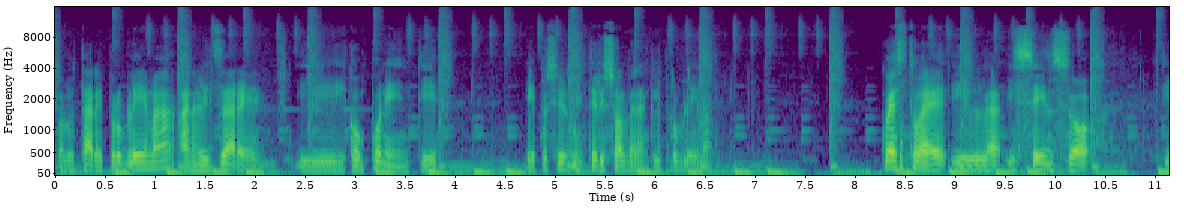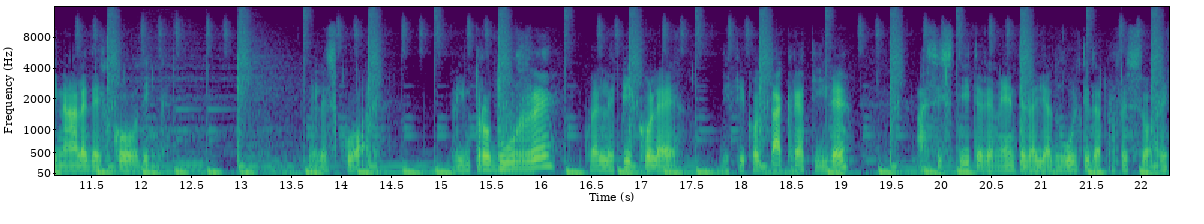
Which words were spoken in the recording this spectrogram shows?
valutare il problema, analizzare i componenti e possibilmente risolvere anche il problema. Questo è il, il senso finale del coding nelle scuole, rintrodurre quelle piccole difficoltà creative assistiti ovviamente dagli adulti, dai professori,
